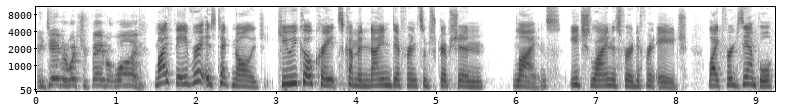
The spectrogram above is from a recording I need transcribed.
Hey, David, what's your favorite one? My favorite is technology. KiwiCo crates come in nine different subscription lines. Each line is for a different age. Like, for example,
